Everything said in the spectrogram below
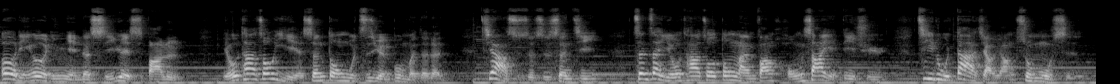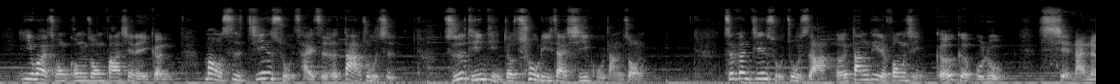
二零二零年的十一月十八日。犹他州野生动物资源部门的人驾驶着直升机，正在犹他州东南方红沙眼地区记录大角羊数目时，意外从空中发现了一根貌似金属材质的大柱子，直挺挺就矗立在溪谷当中。这根金属柱子啊，和当地的风景格格不入，显然呢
